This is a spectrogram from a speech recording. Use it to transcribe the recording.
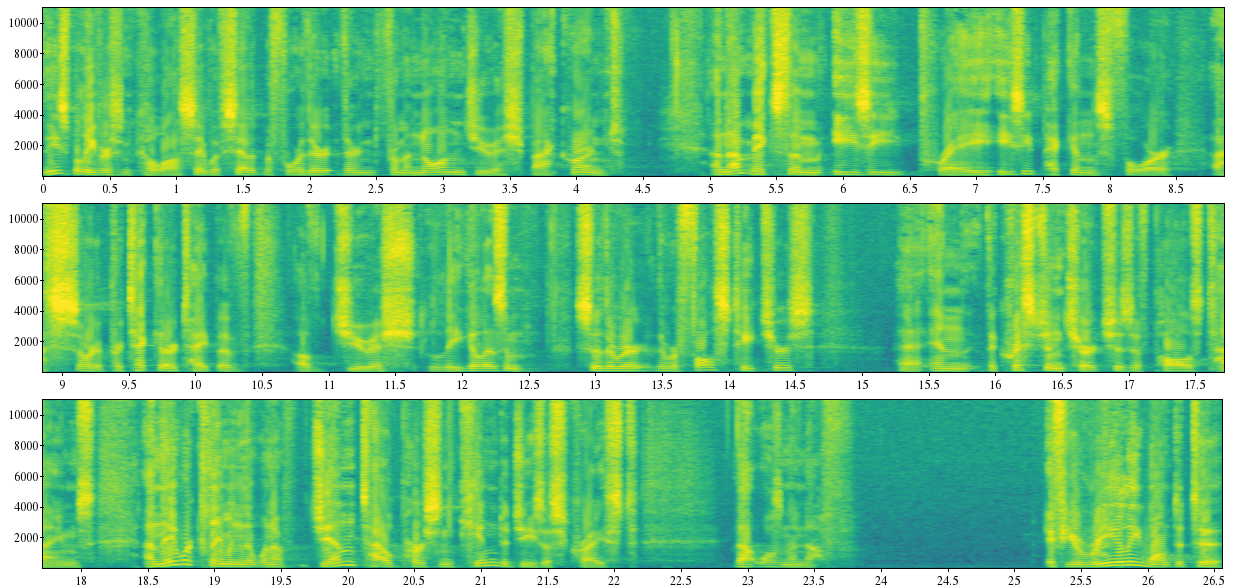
These believers in Colossae, we've said it before, they're, they're from a non Jewish background. And that makes them easy prey, easy pickings for a sort of particular type of, of Jewish legalism. So there were, there were false teachers uh, in the Christian churches of Paul's times, and they were claiming that when a Gentile person came to Jesus Christ, that wasn't enough. If you really wanted to,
